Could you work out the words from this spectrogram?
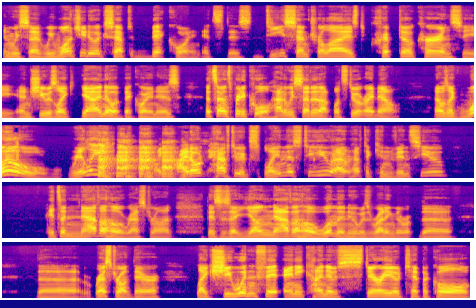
and we said, We want you to accept Bitcoin. It's this decentralized cryptocurrency. And she was like, Yeah, I know what Bitcoin is. That sounds pretty cool. How do we set it up? Let's do it right now. And I was like, Whoa, really? like, I don't have to explain this to you. I don't have to convince you. It's a Navajo restaurant. This is a young Navajo woman who was running the the the restaurant there. Like she wouldn't fit any kind of stereotypical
